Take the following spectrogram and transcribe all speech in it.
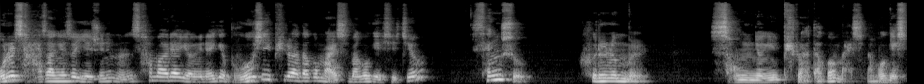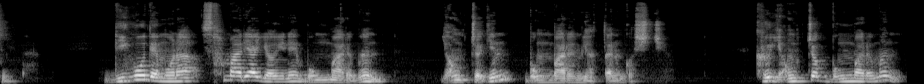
오늘 4장에서 예수님은 사마리아 여인에게 무엇이 필요하다고 말씀하고 계시지요? 생수, 흐르는 물, 성령이 필요하다고 말씀하고 계십니다. 니고데모나 사마리아 여인의 목마름은 영적인 목마름이었다는 것이죠. 그 영적 목마름은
